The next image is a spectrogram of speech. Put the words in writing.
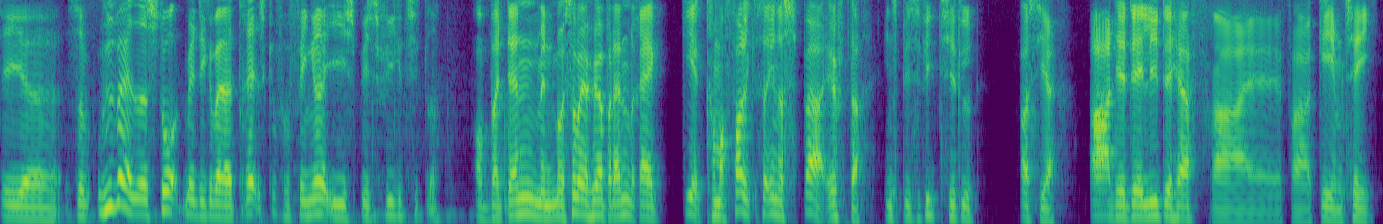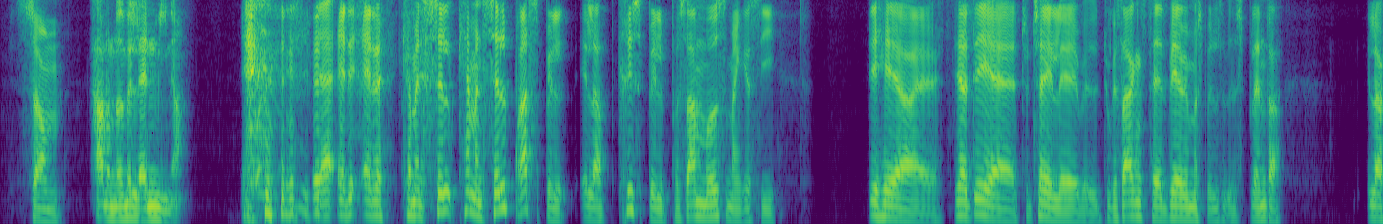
det, øh, så udvalget er stort, men det kan være drilsk at få fingre i specifikke titler. Og hvordan, men må- så vil jeg høre, hvordan reagerer, kommer folk så ind og spørger efter en specifik titel, og siger, åh, det, det er lige det her fra, øh, fra GMT, som, Har du noget med landminer? ja, er det, er det, kan, man selv, kan man selv brætspil eller krigsspil på samme måde, som man kan sige, det her, øh, det her det er totalt, øh, du kan sagtens tage et ved at spille Splinter. Eller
